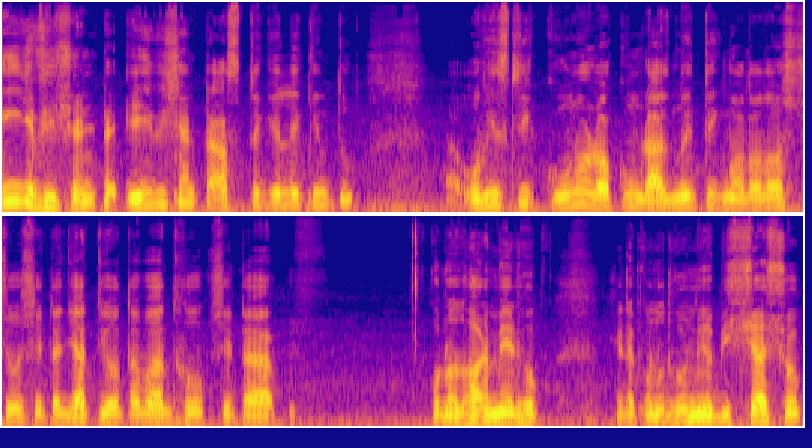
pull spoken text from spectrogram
এই যে ভিশনটা এই ভিশনটা আসতে গেলে কিন্তু অবভিয়াসলি কোনো রকম রাজনৈতিক মতাদর্শ, সেটা জাতীয়তাবাদ হোক, সেটা কোনো ধর্মের হোক, সেটা কোনো ধর্মীয় বিশ্বাস হোক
